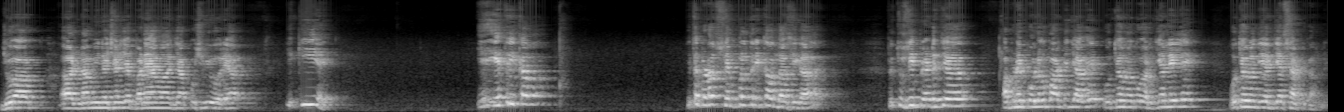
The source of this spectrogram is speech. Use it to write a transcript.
ਜੋ ਆ ਨੋਮੀਨੇਸ਼ਨ ਜੇ ਬਣਿਆ ਵਾ ਜਾਂ ਕੁਝ ਵੀ ਹੋ ਰਿਹਾ ਇਹ ਕੀ ਹੈ? ਇਹ ਇਹ ਤਰੀਕਾ ਵਾ। ਇਹ ਤਾਂ ਬੜਾ ਸਿੰਪਲ ਤਰੀਕਾ ਹੁੰਦਾ ਸੀਗਾ ਵੀ ਤੁਸੀਂ ਪਿੰਡ 'ਚ ਆਪਣੇ ਪੋਲਿੰਗ ਪਾਰਟੀ ਜਾਵੇ ਉੱਥੇ ਉਹਨਾਂ ਤੋਂ ਅਰਜ਼ੀਆਂ ਲੈ ਲੈ ਉੱਥੇ ਉਹਨਾਂ ਦੀ ਅਰਜ਼ੀਆਂ ਐਕਸੈਪਟ ਕਰ ਲੈ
